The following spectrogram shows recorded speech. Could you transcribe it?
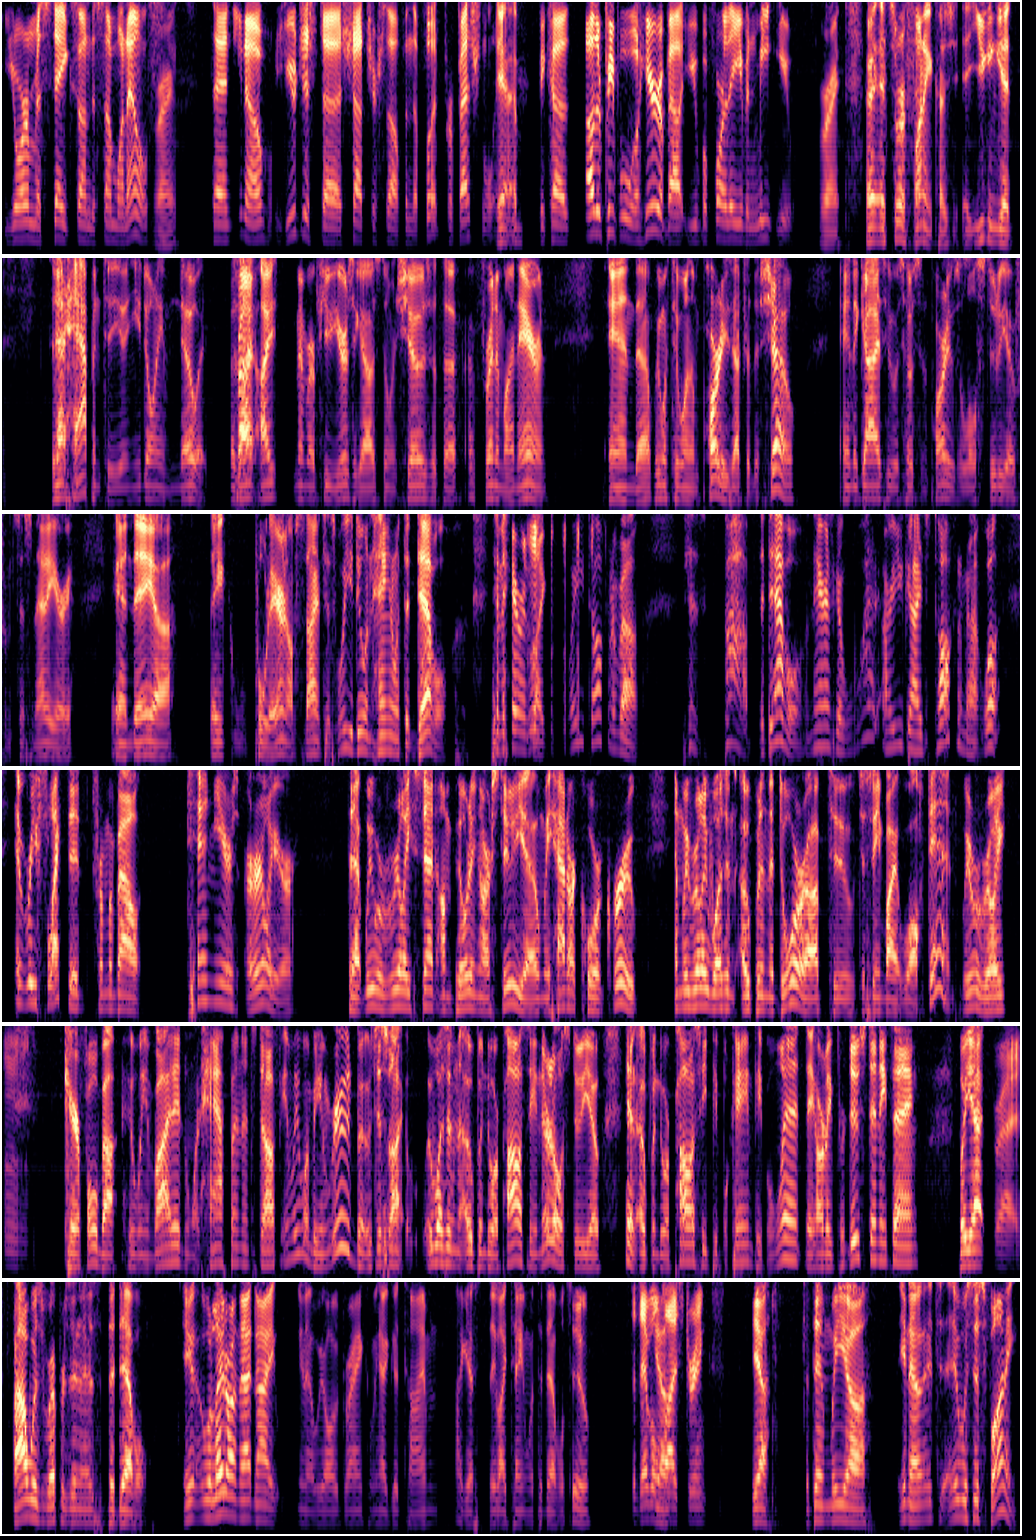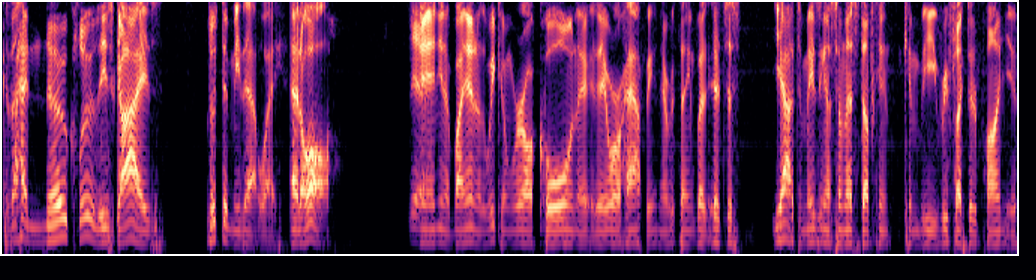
your mistakes onto someone else, Right. then, you know, you just uh, shot yourself in the foot professionally Yeah. because other people will hear about you before they even meet you. Right. Uh, It's sort of funny because you can get that happen to you and you don't even know it. Because Right. I, I remember a few years ago I was doing shows with a, a friend of mine, Aaron, and uh, we went to one of them parties after the show, and the guys who was hosting the party was a little studio from Cincinnati area, and they uh they pulled Aaron off side and says, "What are you doing hanging with the devil?" And Aaron's like, "What are you talking about?" He says, "Bob, the devil." And Aaron's go, "What are you guys talking about?" Well, it reflected from about 10 years earlier that we were really set on building our studio and we had our core group and we really wasn't opening the door up to just anybody walked in. We were really Mm. careful about who we invited and what happened and stuff. And we weren't being rude, but it was just like it wasn't an open door policy. In their little studio, they had an open door policy. People came, people went. They hardly produced anything, but yet Right. I was represented as the devil. It- well, later on that night, you know, we all drank and we had a good time. And I guess they liked hanging with the devil too. The devil Yeah. buys drinks. Yeah, but then we, uh, you know, it it was just funny because I had no clue these guys looked at me that way at all. Yeah. And you know, by the end of the weekend, we're all cool and they they were all happy and everything. But it's just, yeah, it's amazing how some of that stuff can can be reflected upon you.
